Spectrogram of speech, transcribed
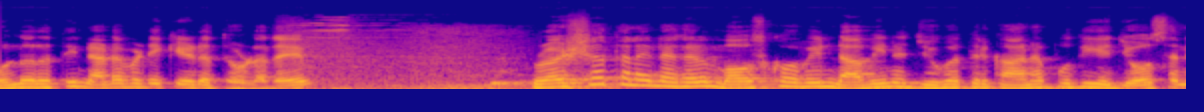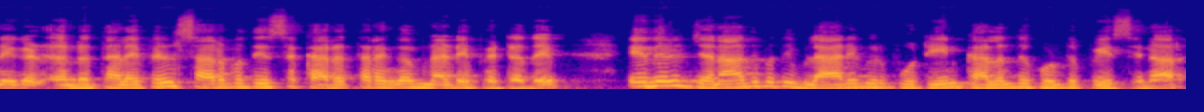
முன்னிறுத்தி நடவடிக்கை எடுத்துள்ளது. ரஷ்யா தலைநகர் மாஸ்கோவின் நவீன யுகத்திற்கான புதிய யோசனைகள் என்ற தலைப்பில் சர்வதேச கருத்தரங்கம் நடைபெற்றது. இதில் ஜனாதிபதி விளாடிமிர் புட்டின் கலந்து கொண்டு பேசினார்.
